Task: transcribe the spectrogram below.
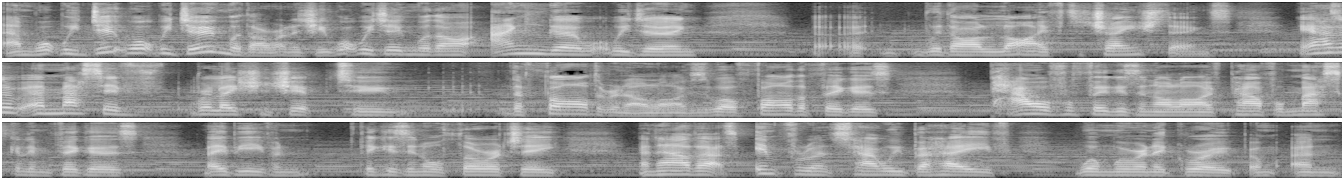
and what we do, what we're doing with our energy, what we're doing with our anger, what we're doing uh, with our life to change things. It has a, a massive relationship to the father in our lives as well. Father figures, powerful figures in our life, powerful masculine figures, maybe even figures in authority, and how that's influenced how we behave when we're in a group. And, and,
